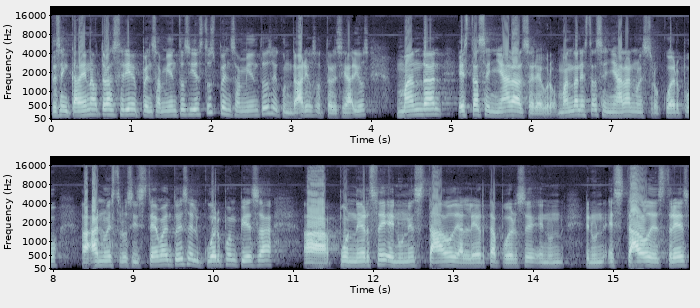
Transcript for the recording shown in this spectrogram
desencadena otra serie de pensamientos y estos pensamientos secundarios o terciarios mandan esta señal al cerebro, mandan esta señal a nuestro cuerpo, a, nuestro sistema, entonces el cuerpo empieza a ponerse en un estado de alerta, ponerse en un, en un estado de estrés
